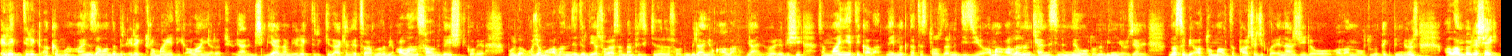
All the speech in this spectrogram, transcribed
elektrik akımı aynı zamanda bir elektromanyetik alan yaratıyor. Yani bir yerden bir elektrik giderken etrafında da bir alansal bir değişiklik oluyor. Burada hocam o alan nedir diye sorarsan ben fizikçilere de sordum. Bilen yok. Alan. Yani öyle bir şey. Mesela manyetik alan. Ne? Mıknatıs tozlarını diziyor. Ama alanın kendisinin ne olduğunu bilmiyoruz. Yani nasıl bir atom altı parçacıkla enerjiyle o alanın olduğunu pek bilmiyoruz. Alan böyle şey.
